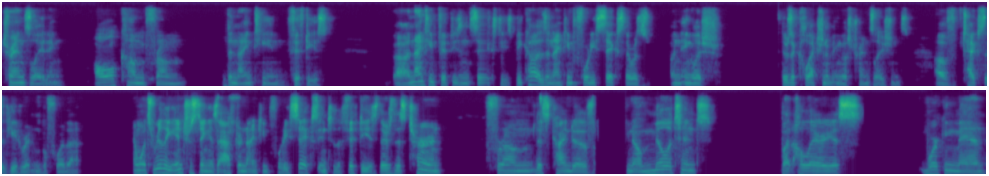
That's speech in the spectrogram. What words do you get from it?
translating all come from the 1950s, uh, 1950s and 60s, because in 1946 there was an English, there's a collection of English translations of texts that he had written before that. And what's really interesting is after 1946 into the 50s, there's this turn from this kind of, you know, militant but hilarious working man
